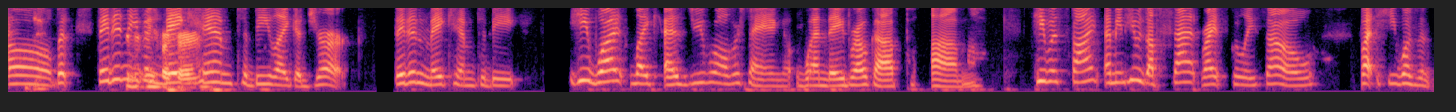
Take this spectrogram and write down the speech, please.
Oh, but they didn't even make her. him to be like a jerk. They didn't make him to be. He was like, as you all were saying, when they broke up. Um, he was fine. I mean, he was upset, rightfully so, but he wasn't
